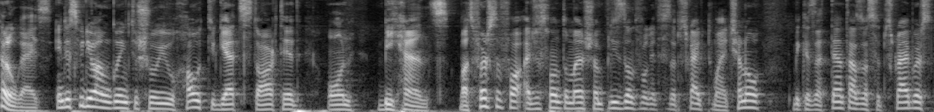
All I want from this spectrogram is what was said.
Hello guys, in this video I'm going to show you how to get started on Behance. But first of all, I just want to mention, please don't forget to subscribe to my channel because at 10,000 subscribers,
